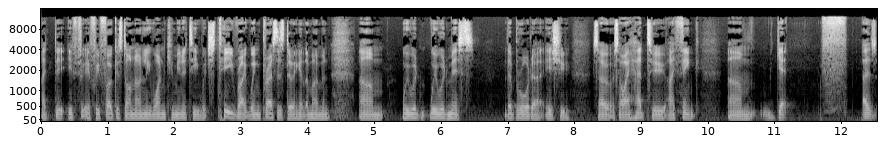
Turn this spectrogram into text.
I, if if we focused on only one community, which the right wing press is doing at the moment, um, we would we would miss the broader issue. So so I had to, I think, um, get. F- as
